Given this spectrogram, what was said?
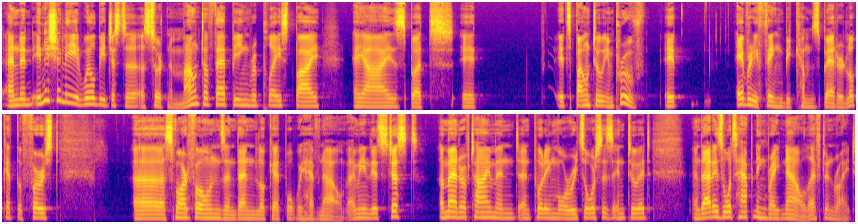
and initially, it will be just a, a, certain amount of that being replaced by AIs, but it it's bound to improve. It everything becomes better. Look at the first uh, smartphones, and then look at what we have now. I mean, it's just a matter of time and and putting more resources into it, and that is what's happening right now, left and right.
